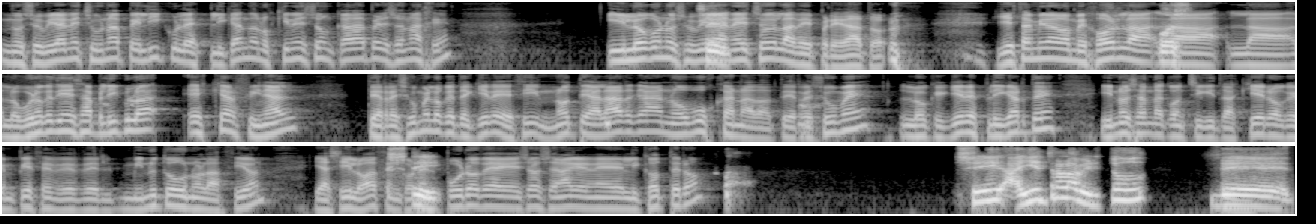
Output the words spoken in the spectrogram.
nos hubieran hecho una película explicándonos quiénes son cada personaje y luego nos hubieran hecho la de Predator. y esta, mira, a lo mejor pues lo bueno que tiene esa película es que al final te resume lo que te quiere decir. No te alarga, no busca nada. Te resume lo que quiere explicarte y no se anda con chiquitas. Quiero que empiece desde el minuto uno la acción y así lo hacen. Con el puro de Schwarzenegger en el helicóptero. Sí, ahí entra la virtud de,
